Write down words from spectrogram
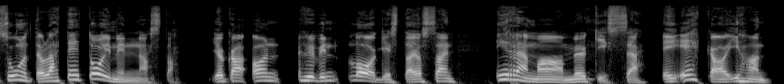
suunnittelu lähtee toiminnasta, joka on hyvin loogista. Jossain erämaa mökissä ei ehkä ole ihan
